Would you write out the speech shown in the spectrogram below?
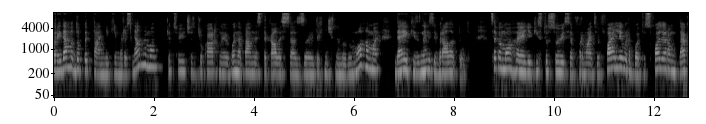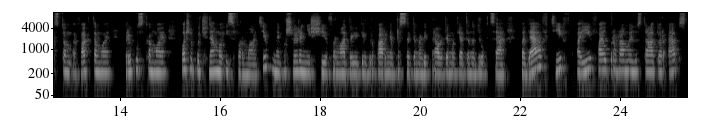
Перейдемо до питань, які ми розглянемо, працюючи з друкарною, ви, напевне, стикалися з технічними вимогами, деякі з них зібрала тут. Це вимоги, які стосуються форматів файлів, роботи з кольором, текстом, ефектами, припусками. Отже, почнемо із форматів. Найпоширеніші формати, у яких друкарня проситиме відправити макети на друк, це PDF, TIFF, AI, файл програми Illustrator, Apps,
